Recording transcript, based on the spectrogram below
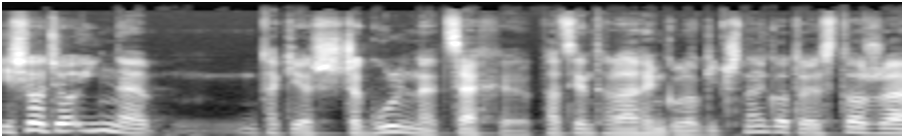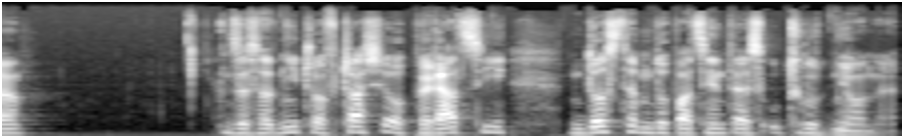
Jeśli chodzi o inne takie szczególne cechy pacjenta laryngologicznego, to jest to, że Zasadniczo w czasie operacji dostęp do pacjenta jest utrudniony.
